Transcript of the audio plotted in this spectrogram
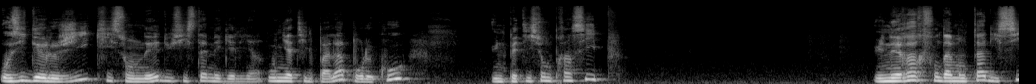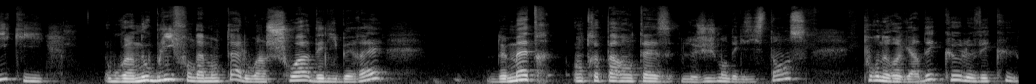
aux idéologies qui sont nées du système hegelien Ou n'y a-t-il pas là, pour le coup, une pétition de principe? Une erreur fondamentale ici qui, ou un oubli fondamental, ou un choix délibéré de mettre entre parenthèses le jugement d'existence pour ne regarder que le vécu.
